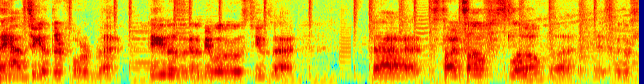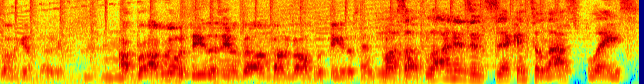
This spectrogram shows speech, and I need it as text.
Mm, They have to get their form back. Tigres is gonna be one of those teams that that starts off slow, but it's gonna slowly get better. mhm. I'm, I'm going with Tigres, even though I've gotten off with Tigres. whole time. Mazatlan is in second to last place.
